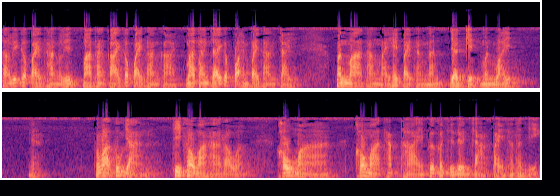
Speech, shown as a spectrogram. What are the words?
ทางลิ้นก็ไปทางลิ้น มาทางกายก็ไปทางกาย มาทางใจก็ปล่อยมันไปทางใจ มันมาทางไหนให้ไปทางนั้น อย่าเก็บมันไว้นะเพราะว่าทุกอย่างที่เข้ามาหาเราอะเขามาเขามาทักทายเพื่อเขาจะเดินจากไปเท่านั้นเอง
